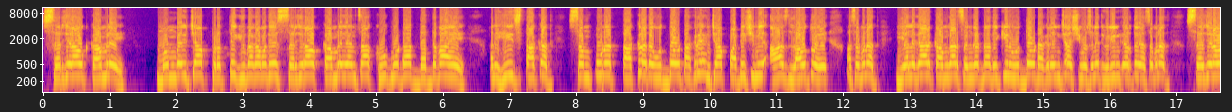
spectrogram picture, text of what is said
सर्जेराव कांबळे. मुंबईच्या प्रत्येक विभागामध्ये सर्जेराव कांबळे यांचा खूप मोठा दबदबा आहे. आणि हीच ताकद संपूर्ण ताकद उद्धव ठाकरे यांच्या पाठीशी मी आज लावतोय असं म्हणत एल्गार कामगार संघटना देखील उद्धव ठाकरेंच्या शिवसेनेत विलीन करतोय असं म्हणत सयाजीराव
